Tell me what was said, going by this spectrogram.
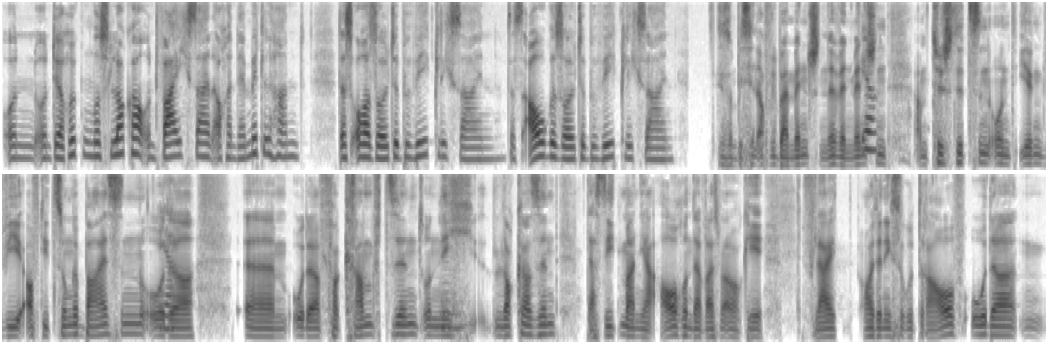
und, und der Rücken muss locker und weich sein, auch in der Mittelhand. Das Ohr sollte beweglich sein, das Auge sollte beweglich sein. Das ist so ein bisschen auch wie bei Menschen, ne? wenn Menschen ja. am Tisch sitzen und irgendwie auf die Zunge beißen oder ja. ähm, oder verkrampft sind und nicht mhm. locker sind, das sieht man ja auch und da weiß man auch, okay, vielleicht heute nicht so gut drauf oder ein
